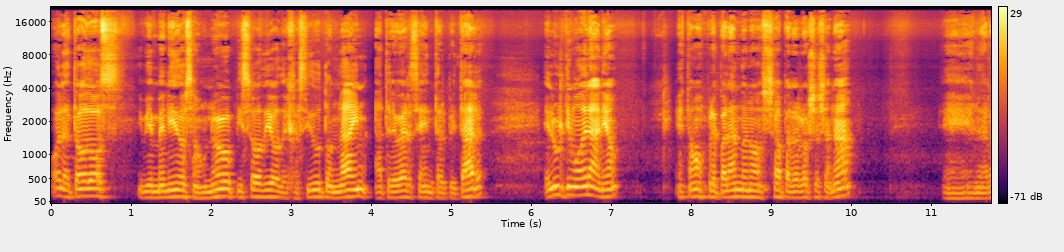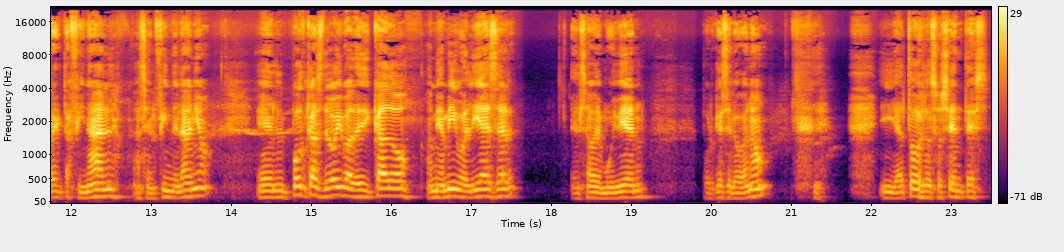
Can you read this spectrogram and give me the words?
Hola a todos y bienvenidos a un nuevo episodio de Hasidut Online, Atreverse a Interpretar. El último del año, estamos preparándonos ya para Rosh Hashanah, eh, en la recta final, hacia el fin del año. El podcast de hoy va dedicado a mi amigo Eliezer, él sabe muy bien por qué se lo ganó, y a todos los oyentes,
